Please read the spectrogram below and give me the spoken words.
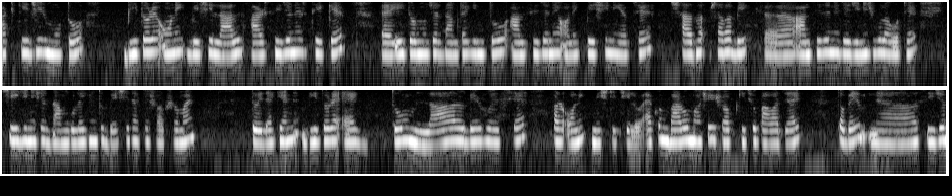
আট কেজির মতো। ভিতরে অনেক বেশি লাল। আর সিজনের থেকে এই তরমুজের দামটা কিন্তু আনসিজনে অনেক বেশি নিয়েছে। স্বাভাবিক আনসিজনে যে জিনিসগুলো ওঠে, সেই জিনিসের দামগুলোই কিন্তু বেশি থাকে সব সময়। তো এই দেখেন, ভিতরে একদম লাল বের হয়েছে আর অনেক মিষ্টি ছিল। এখন বারো মাসেই সব কিছু পাওয়া যায়। তবে সিজন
